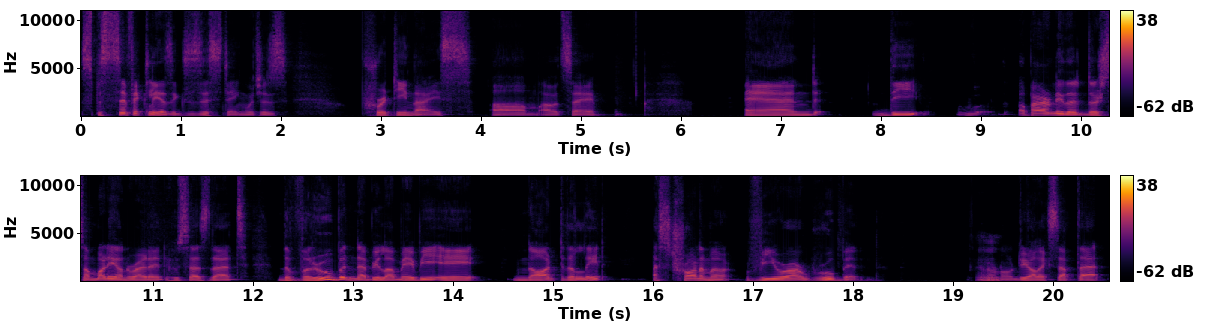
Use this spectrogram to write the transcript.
specifically as existing, which is pretty nice, um, I would say. And the apparently there, there's somebody on Reddit who says that the Verubin Nebula may be a nod to the late astronomer Vera Rubin. I don't oh. know. Do y'all accept that?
